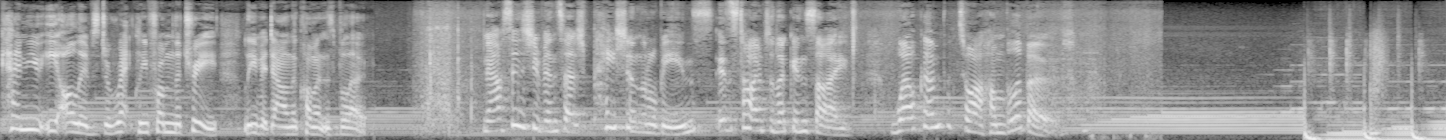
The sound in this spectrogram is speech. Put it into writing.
can you eat olives directly from the tree? Leave it down in the comments below. Now, since you've been such patient little beans, it's time to look inside. Welcome to our humble abode. So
